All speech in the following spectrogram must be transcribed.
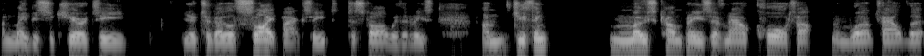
and maybe security you know took a little slight backseat to start with at least. Um, do you think most companies have now caught up and worked out that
